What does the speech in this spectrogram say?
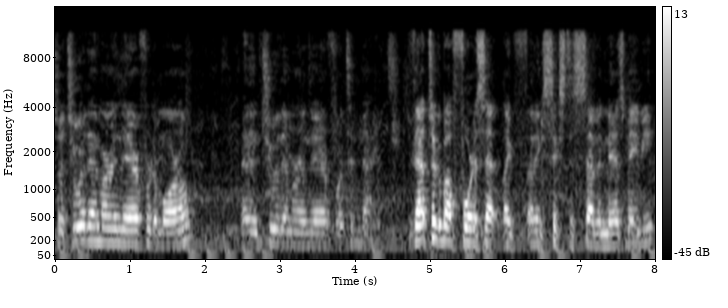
So two of them are in there for tomorrow, and then two of them are in there for tonight. That took about four to set, like I think six to seven minutes maybe,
